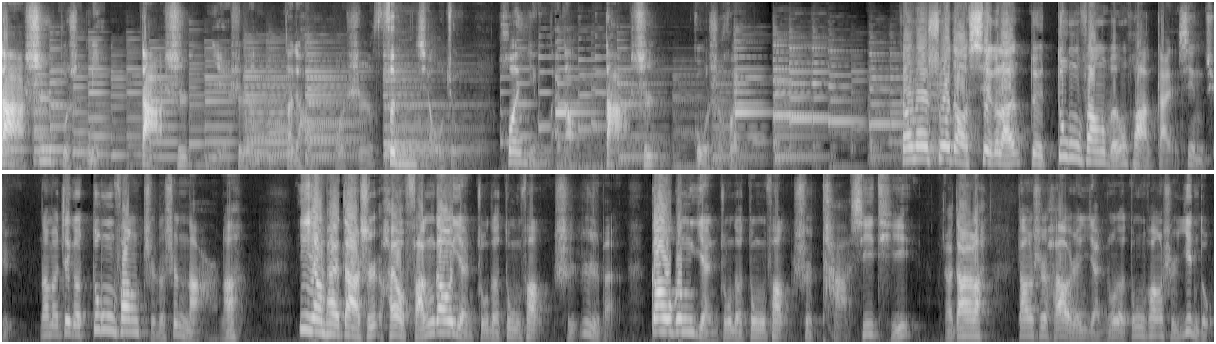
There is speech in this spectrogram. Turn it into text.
大师不神秘，大师也是人。大家好，我是孙小九，欢迎来到大师故事会。刚才说到谢格兰对东方文化感兴趣，那么这个东方指的是哪儿呢？印象派大师还有梵高眼中的东方是日本，高更眼中的东方是塔希提。啊，当然了，当时还有人眼中的东方是印度。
